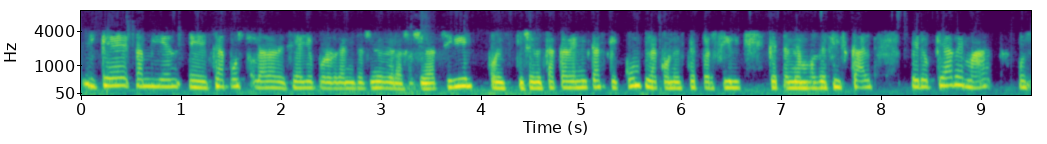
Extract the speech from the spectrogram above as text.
y que también eh, sea postulada, decía yo, por organizaciones de la sociedad civil, por instituciones académicas que cumpla con este perfil que tenemos de fiscal, pero que además pues,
